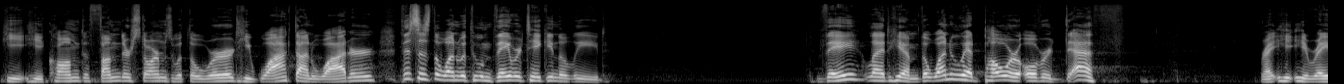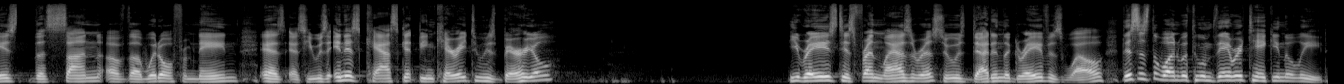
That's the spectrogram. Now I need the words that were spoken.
He, he calmed thunderstorms with the word. He walked on water. This is the one with whom they were taking the lead. They led him, the one who had power over death. Right? He, he raised the son of the widow from Nain as, as he was in his casket being carried to his burial. He raised his friend Lazarus, who was dead in the grave as well. This is the one with whom they were taking the lead.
